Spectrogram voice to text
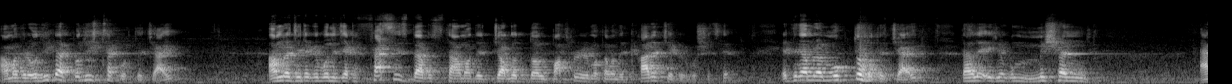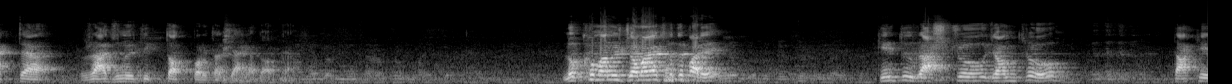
আমাদের অধিকার প্রতিষ্ঠা করতে চাই, আমরা যেটাকে বলি যে একটা ফ্যাসিস্ট ব্যবস্থা আমাদের জগদ্দল পাথরের মতো আমাদের ঘাড়ে চেপে বসেছে, এ থেকে আমরা মুক্ত হতে চাই, তাহলে এই রকম মিশন একটা রাজনৈতিক তৎপরতার জায়গা দরকার। লক্ষ মানুষ জমায়েত হতে পারে, কিন্তু রাষ্ট্রযন্ত্র তাকে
